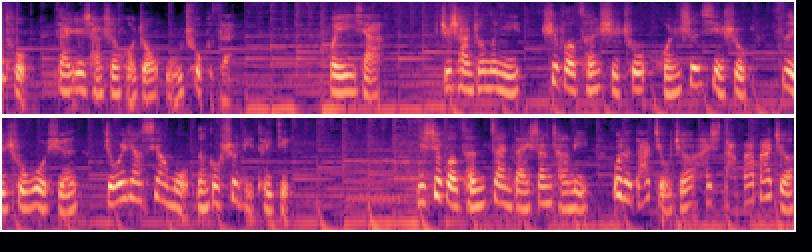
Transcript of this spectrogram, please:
突在日常生活中无处不在。回忆一下，职场中的你是否曾使出浑身解数，四处斡旋，只为让项目能够顺利推进？你是否曾站在商场里，为了打九折还是打八八折，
